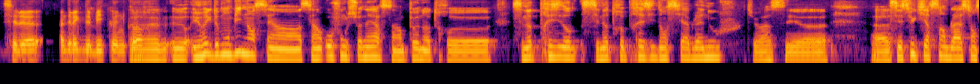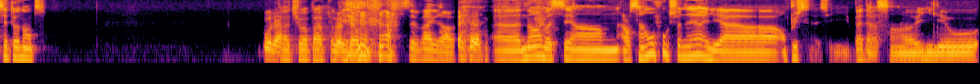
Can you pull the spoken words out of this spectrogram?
c'est le un des mecs de Bitcoin Core? Euh, de Montbine, non, c'est un, c'est un haut fonctionnaire. C'est un peu notre, c'est notre président, c'est notre présidentiable à nous. Tu vois, c'est, c'est celui qui ressemble à la science étonnante. Ah, tu vois pas, c'est pas grave. Euh, non, bah, c'est un, alors c'est un haut fonctionnaire. Il est à, en plus, c'est badass. Hein. Il est au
